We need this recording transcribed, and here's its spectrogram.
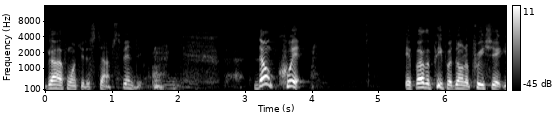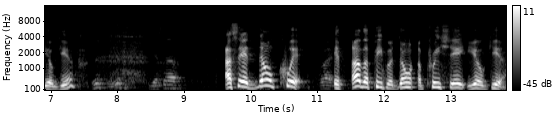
God wants you to stop spending. Don't quit if other people don't appreciate your gift. Yes, sir. I said, don't quit Right. if other people don't appreciate your gift.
